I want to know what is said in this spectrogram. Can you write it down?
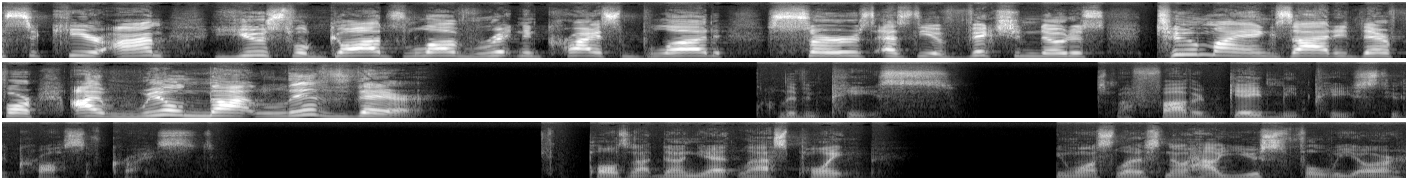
Secure, I'm useful. God's love written in Christ's blood serves as the eviction notice to my anxiety. Therefore, I will not live there. I live in peace. Because my Father gave me peace through the cross of Christ. Paul's not done yet. Last point. He wants to let us know how useful we are,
